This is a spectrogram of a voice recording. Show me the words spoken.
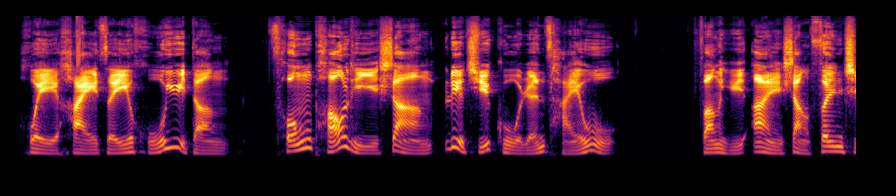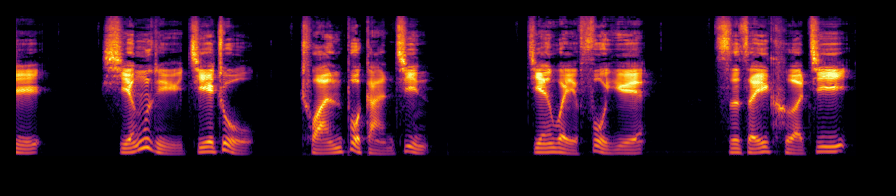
会海贼胡玉等，从袍里上掠取古人财物。方于岸上分之，行旅皆住，船不敢进。兼谓父曰：“此贼可击，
